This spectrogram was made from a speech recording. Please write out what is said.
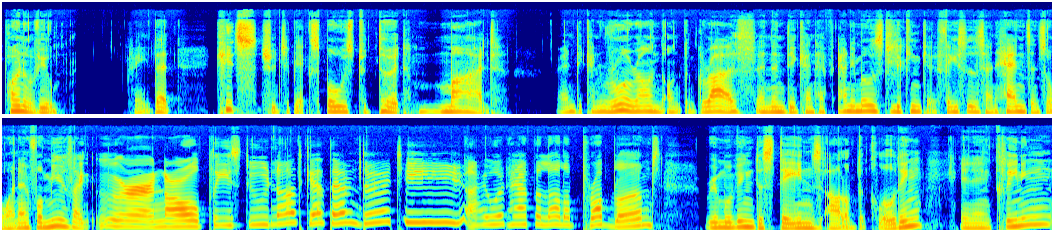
point of view, okay, that kids should be exposed to dirt, mud, and they can roll around on the grass and then they can have animals licking their faces and hands and so on. And for me, it's like, no, please do not get them dirty. I would have a lot of problems removing the stains out of the clothing and then cleaning.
